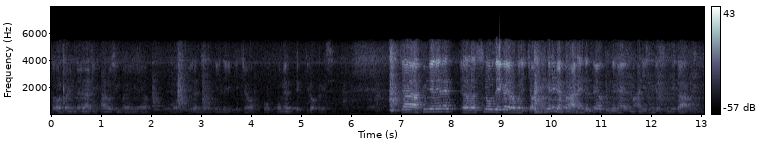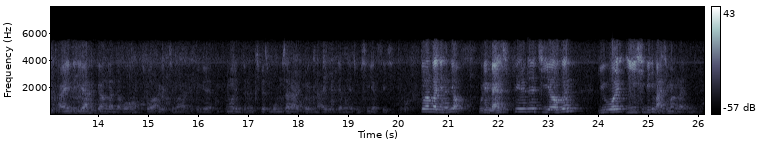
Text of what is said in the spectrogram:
서 박사님들은 아직 안 오신 모양이에요. 뭐 이런 일들이 있겠죠. 오- 오면 뵙기로 하겠습니다. 자, 금년에는 어, 스노우데이가 여러 번 있죠. 작년에 몇 번 안 했는데요. 금년에 많이 생겼습니다. 아이들이야 학교 안 간다고 좋아하겠지만 그게 부모님들은 집에서 몸살 앓고 있는 아이들 때문에 좀 신경 쓰이시고 또 한 가지는요. 우리 맨스필드 지역은 6월 20일이 마지막 날입니다.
